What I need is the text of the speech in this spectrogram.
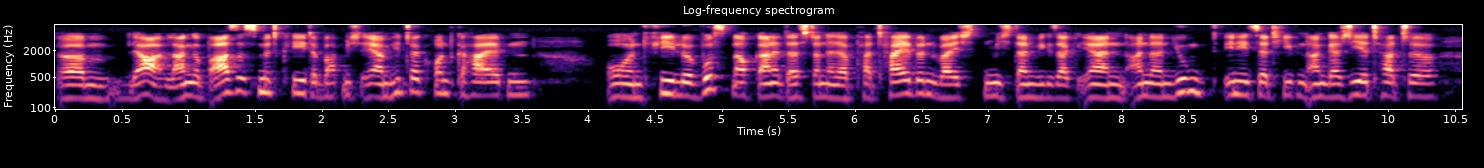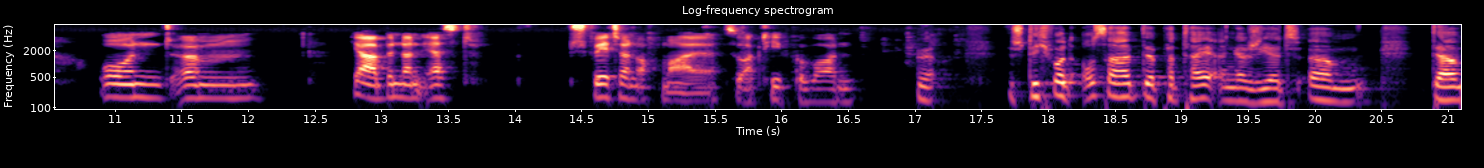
ähm, ja lange Basismitglied, aber habe mich eher im Hintergrund gehalten und viele wussten auch gar nicht, dass ich dann in der Partei bin, weil ich mich dann, wie gesagt, eher in anderen Jugendinitiativen engagiert hatte. Und ähm, ja, bin dann erst später nochmal so aktiv geworden. Ja. Stichwort außerhalb der Partei engagiert. Ähm, Da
